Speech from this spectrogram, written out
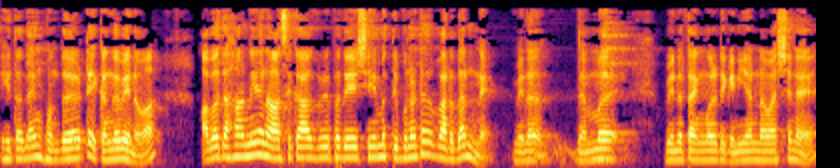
හිත දැන් හොඳට එකඟ වෙනවා. අවධානය නාසිකාග්‍රේ ප්‍රදේශයේම තිබුණට වරදක් නැහැ. වෙන දැම්ම වෙන තැන් වලට ගෙනියන්න අවශ්‍ය නැහැ.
